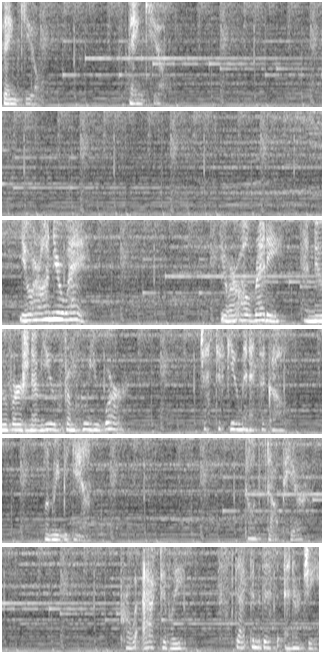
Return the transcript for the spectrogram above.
Thank you. Thank you. You are on your way. You are already a new version of you from who you were just a few minutes ago when we began. Don't stop here. Proactively step into this energy,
